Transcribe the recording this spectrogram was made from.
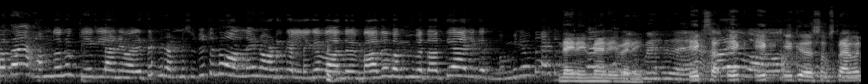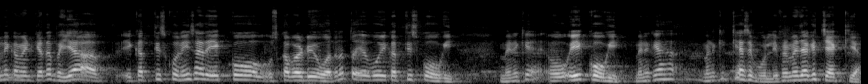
पता है हम दोनों केक लाने वाले थे फिर हमने सोचा चलो ऑनलाइन ऑर्डर कर लेंगे बाद में बाद में मम्मी बताती है आज मम्मी ने बताया नहीं नहीं मैं नहीं मैं नहीं। एक एक एक एक सब्सक्राइबर ने कमेंट किया था भैया इकतीस को नहीं शायद एक को उसका बर्थडे हुआ था ना तो वो इकतीस को होगी। मैंने क्या वो एक को होगी। मैंने क्या मैंने क्या कैसे बोल ली फिर मैं जाके चेक किया।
